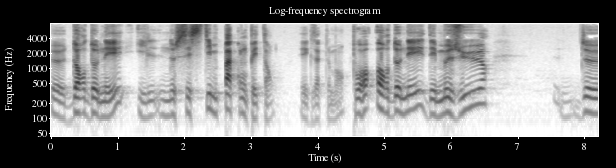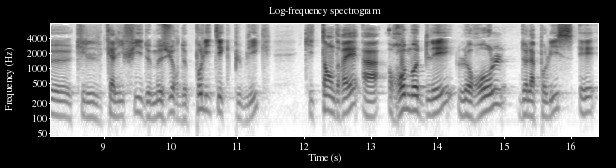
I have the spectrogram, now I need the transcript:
euh, d'ordonner, il ne s'estime pas compétent, exactement, pour ordonner des mesures de, qu'il qualifie de mesures de politique publique qui tendraient à remodeler le rôle de la police et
